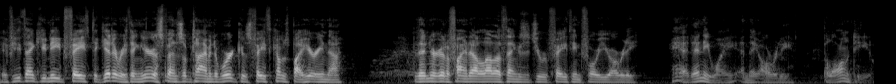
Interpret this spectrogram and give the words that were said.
If you think you need faith to get everything, you're going to spend some time in the word because faith comes by hearing the. But then you're going to find out a lot of things that you were faithing for you already had anyway, and they already belong to you.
